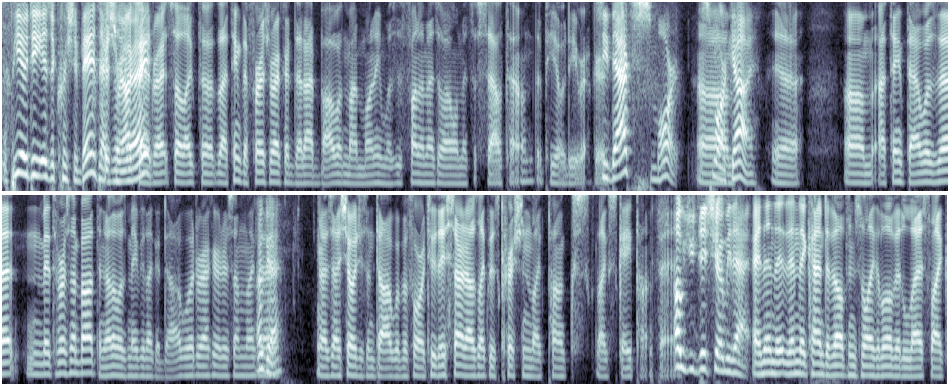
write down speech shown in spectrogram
Well, POD is a Christian band, Christian rock right? band, right? So like the I think the first record that I bought with my money was the Fundamental Elements of Southtown, the POD record. See, that's smart. Smart Um, guy. yeah. Um, I think that was that the first I bought. Another was maybe like a Dogwood record or something like Okay. that. As I showed you some Dogwood before too. They started out as like this Christian like punks like skate punk band. Oh, you did show me that. And then they, then they kind of developed into like a little bit less like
